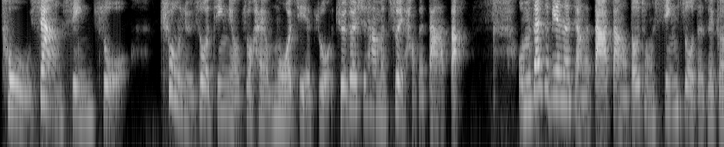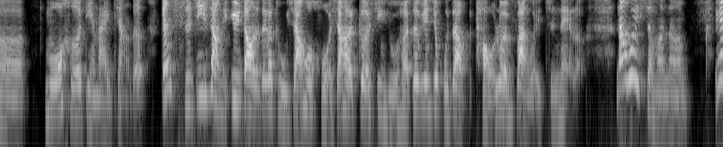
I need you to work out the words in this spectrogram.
土象星座，处女座、金牛座还有摩羯座，绝对是他们最好的搭档。我们在这边呢讲的搭档，都从星座的这个磨合点来讲的，跟实际上你遇到的这个土象或火象，它的个性如何，这边就不在我们讨论范围之内了。那为什么呢？因为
